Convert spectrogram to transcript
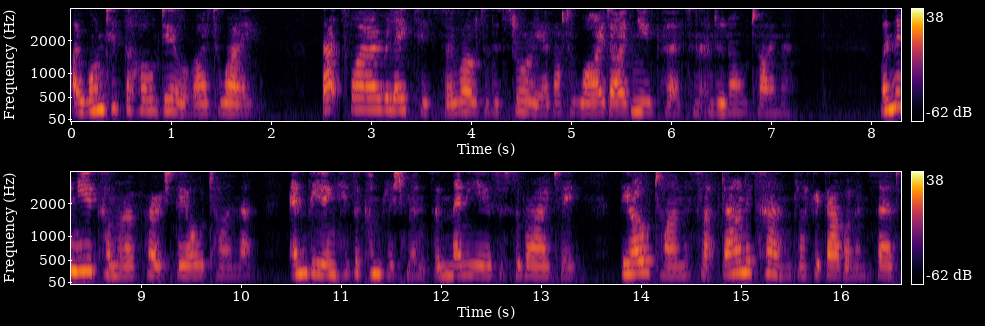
I wanted the whole deal right away. That's why I related so well to the story about a wide-eyed new person and an old-timer. When the newcomer approached the old-timer, envying his accomplishments and many years of sobriety, the old-timer slapped down his hand like a gavel and said,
